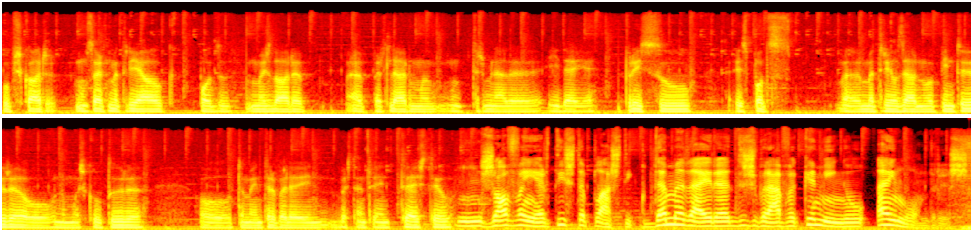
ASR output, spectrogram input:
vou buscar um certo material que pode me ajudar a, a partilhar uma, uma determinada ideia. Por isso, isso pode-se eh, materializar numa pintura ou numa escultura. Ou também trabalhei bastante em têxtil. Um jovem artista plástico da Madeira desbrava caminho em Londres.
